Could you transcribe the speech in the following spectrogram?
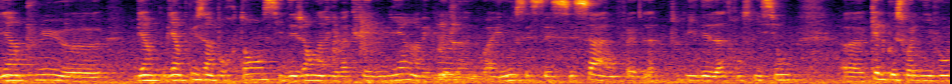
bien plus, euh, bien, bien plus important si déjà on arrive à créer du lien avec les Mm. jeunes. quoi. Et nous, c'est ça, en fait, toute l'idée de la transmission, euh, quel que soit le niveau,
